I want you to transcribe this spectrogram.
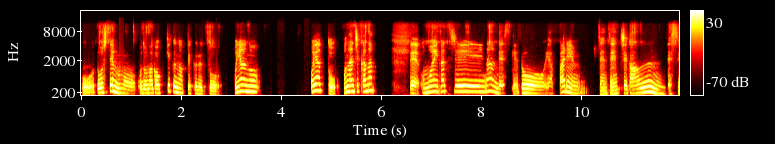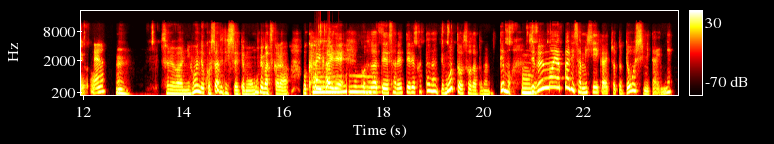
こう、どうしても子供が大きくなってくると、親の、親と同じかなって思いがちなんですけど、やっぱり全然違うんですよね。うん。それは日本で子育てしてても思いますから、もう海外で子育てされてる方なんてもっとそうだと思います。でも自分もやっぱり寂しいからちょっと同志みたいにね、分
